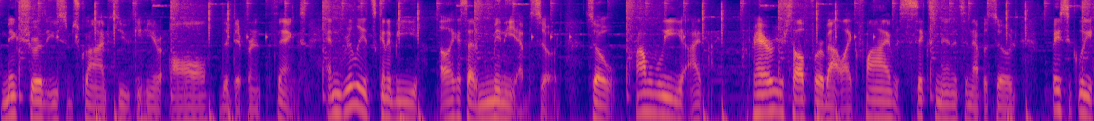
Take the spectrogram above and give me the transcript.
make sure that you subscribe so you can hear all the different things. And really, it's going to be, like I said, a mini episode. So, probably, I prepare yourself for about like five, six minutes an episode. Basically,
